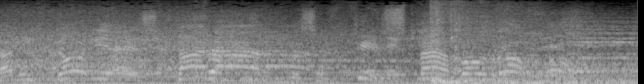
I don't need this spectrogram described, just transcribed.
La victoria es para el equipo rojo.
